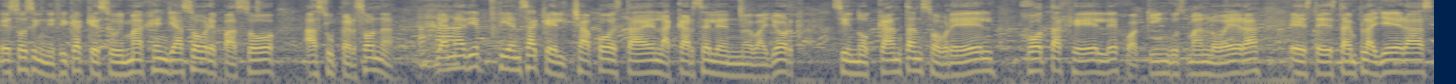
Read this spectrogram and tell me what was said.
eso significa que su imagen ya sobrepasó a su persona. Ya nadie piensa que el Chapo está en la cárcel en Nueva York sino cantan sobre él. JGL, Joaquín Guzmán lo era, este, está en playeras.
